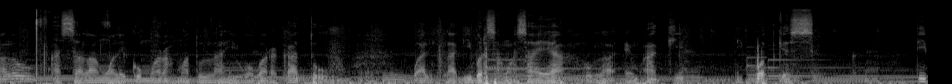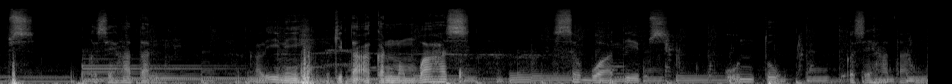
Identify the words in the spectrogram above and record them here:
Halo. Assalamualaikum warahmatullahi wabarakatuh. Balik lagi bersama saya Hula M. Akid di podcast tips kesehatan. Kali ini kita akan membahas sebuah tips untuk kesehatan.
